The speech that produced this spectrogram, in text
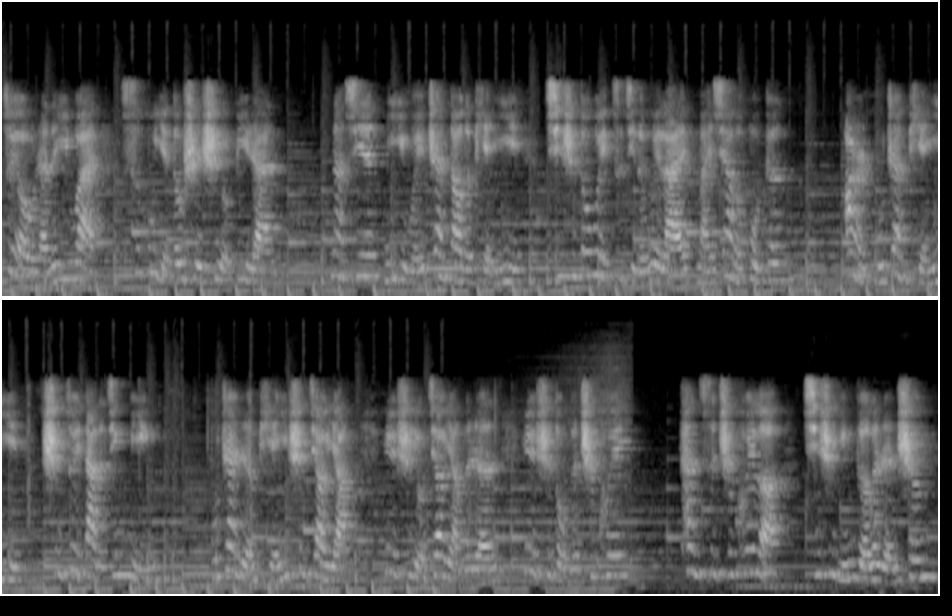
最偶然的意外，似乎也都是事有必然。那些你以为占到的便宜，其实都为自己的未来埋下了祸根。二不占便宜是最大的精明，不占人便宜是教养，越是有教养的人，越是懂得吃亏。看似吃亏了，其实赢得了人生。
